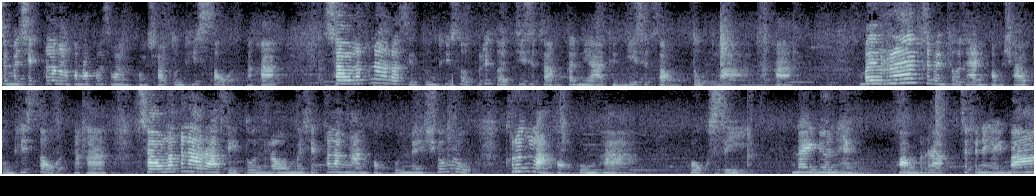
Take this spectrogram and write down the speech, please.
จะมาเช็คพลังงานความรักความสัมพันธ์ของชาวตุลที่โสดนะคะ ชาวลัคนาราศีตุลที่สดที่เกิด 23 กันยาถึง 22 ตุลานะคะ ใบแรกจะเป็นตัวแทนของชาวตุลที่โสดนะคะ ชาวลัคนาราศีตุลเรามาเช็คพลังงานของคุณในช่วงหลูกครึ่งหลังของกุมภา64 ในเดือนแห่งความรักจะเป็นยังไงบ้าง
